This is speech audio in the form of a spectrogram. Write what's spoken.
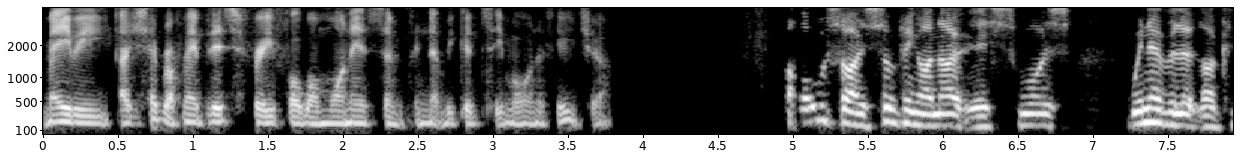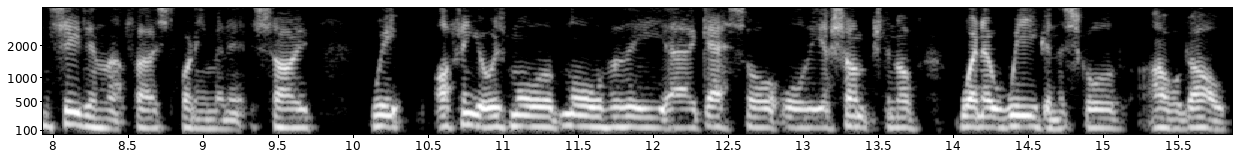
maybe, as you said, Rob, maybe this 3 4 1 1 is something that we could see more in the future. Also, something I noticed was we never looked like conceding that first 20 minutes. So we, I think it was more more the uh, guess or, or the assumption of when are we going to score our goal.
